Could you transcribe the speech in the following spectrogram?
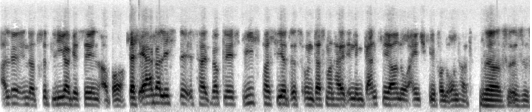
alle in der dritten Liga gesehen. Aber das Ärgerlichste ist halt wirklich, wie es passiert ist und dass man halt in dem ganzen Jahr nur ein Spiel verloren hat. Ja, so ist es.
